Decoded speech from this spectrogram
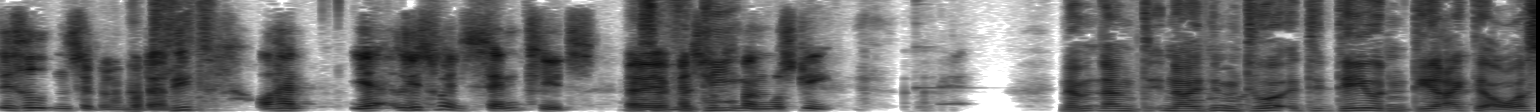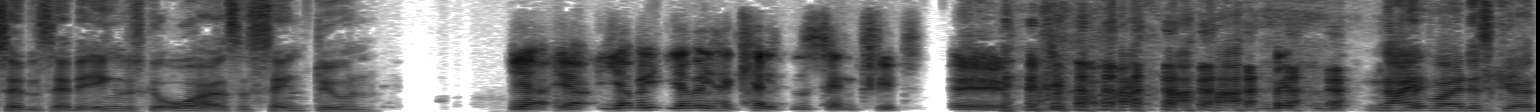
det hed den simpelthen Nå, på dansk. Kvit? Og han, ja, ligesom en sandklit. Altså, øh, men fordi- man måske, Nå, nå, nå, du, det, er jo den direkte oversættelse af det engelske ord, altså sand dune. ja, ja, jeg vil, jeg vil have kaldt den sandklit. Øh, men det mig. Men, Nej, hvor er det skørt.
